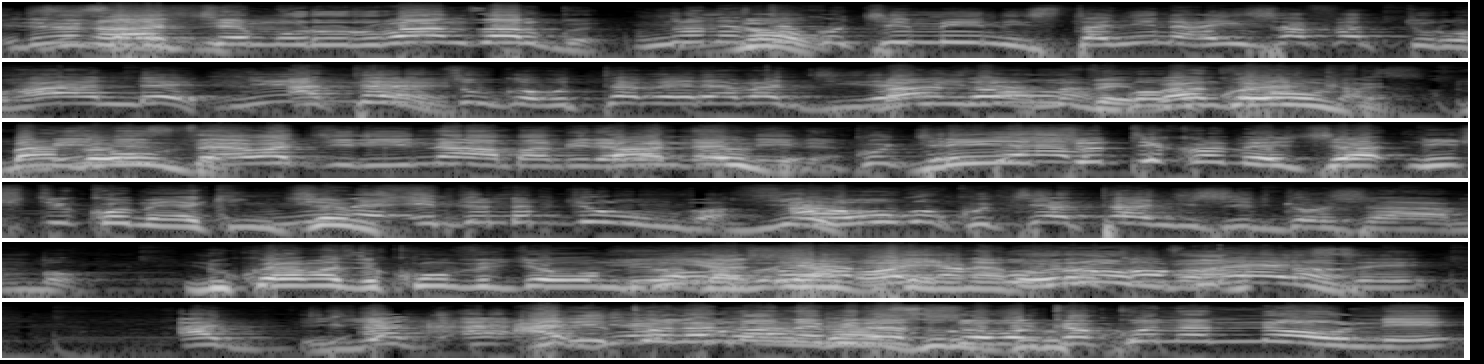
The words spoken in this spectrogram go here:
biri hano hasi. zizakemura urubanza rwe. None No. se kuki minisita nyine ahise afata uruhande Nyine. ataretse ubwo butabera yabagiriye banza wumve banza wumve wumve yabagiriye inama birabananira ni inshuti ikomeye ni inshuti ikomeye ya king James. james ibyo ndabyumva. Ahubwo kuki yatangije iryo jambo? Nuko uko yaramaze kumva ibyo bombi urumva? Blaise a- Ya- a- a- ariko nanone birashoboka ko nanone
